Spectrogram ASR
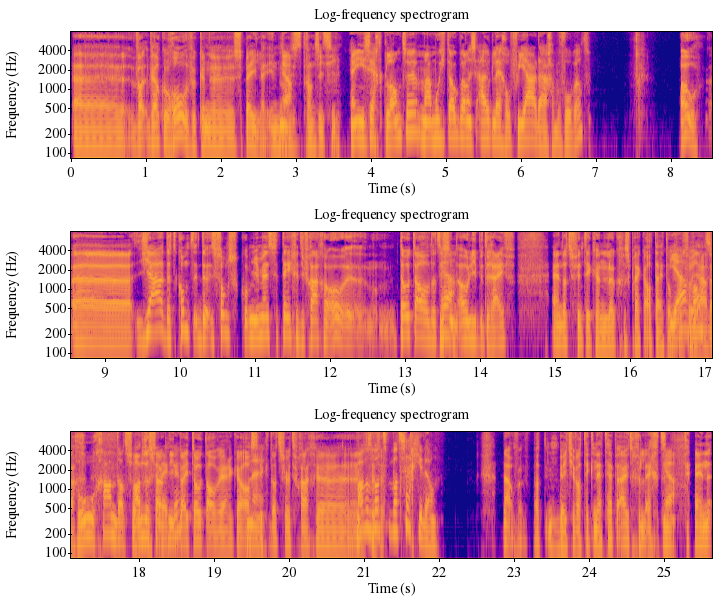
uh, welke rol we kunnen spelen in ja. deze transitie. En je zegt klanten, maar moet je het ook wel eens uitleggen op verjaardagen bijvoorbeeld? Oh, uh, ja, dat komt. De, soms kom je mensen tegen die vragen: Oh, uh, Totaal, dat is ja. een oliebedrijf. En dat vind ik een leuk gesprek altijd op ja, een verjaardag. Want, hoe gaan dat soort Anders gesprekken? zou ik niet bij Totaal werken als nee. ik dat soort vragen. Maar wat, wat, wat zeg je dan? Nou, wat, een beetje wat ik net heb uitgelegd. Ja. En uh,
